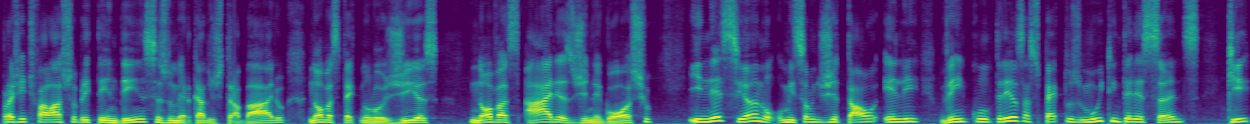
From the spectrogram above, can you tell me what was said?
para a gente falar sobre tendências no mercado de trabalho, novas tecnologias, novas áreas de negócio. E nesse ano, o Missão Digital ele vem com três aspectos muito interessantes que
